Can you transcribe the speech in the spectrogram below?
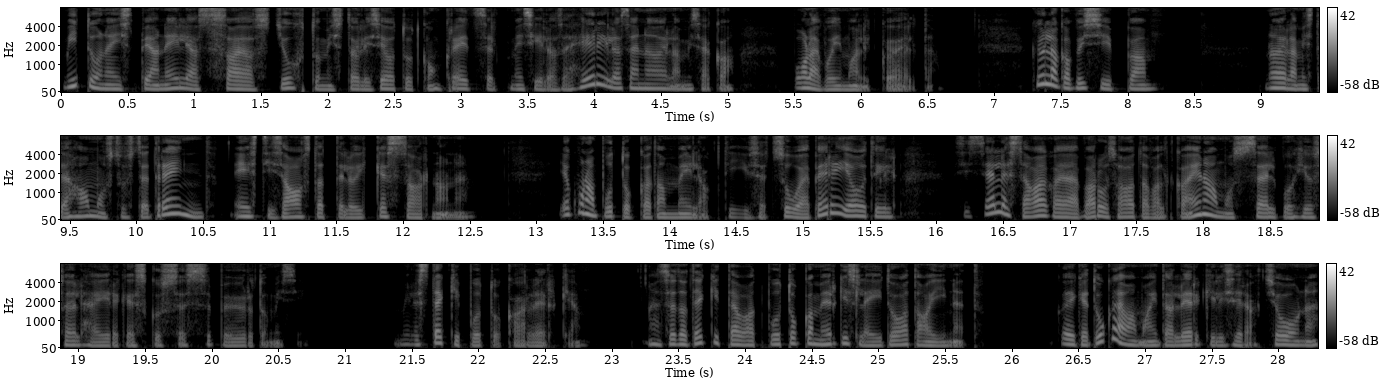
mitu neist pea neljasajast juhtumist oli seotud konkreetselt mesilase-herilase nõelamisega, pole võimalik öelda küll aga püsib nõelamiste hammustuste trend Eestis aastate lõikes sarnane. ja kuna putukad on meil aktiivsed suveperioodil, siis sellesse aega jääb arusaadavalt ka enamus sel põhjusel häirekeskusesse pöördumisi. millest tekib putukaallergia? seda tekitavad putukamürgis leiduvad ained. kõige tugevamaid allergilisi reaktsioone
